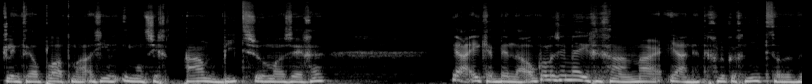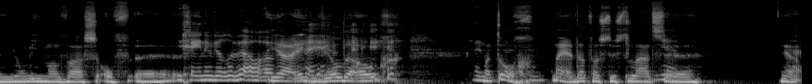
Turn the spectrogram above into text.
klinkt heel plat, maar als iemand zich aanbiedt, zullen we maar zeggen. Ja, ik ben daar ook wel eens in meegegaan. Maar ja, gelukkig niet dat het een jong iemand was. Of, eh, Diegene wilde wel ook. ja, ik die wilde ook. Maar toch, nou ja, dat was dus de laatste. Ja. ja. Ja.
